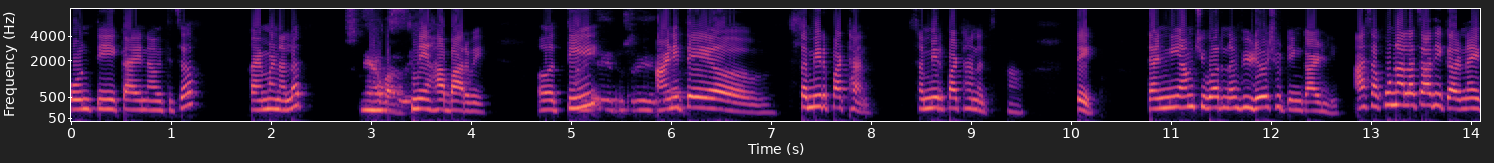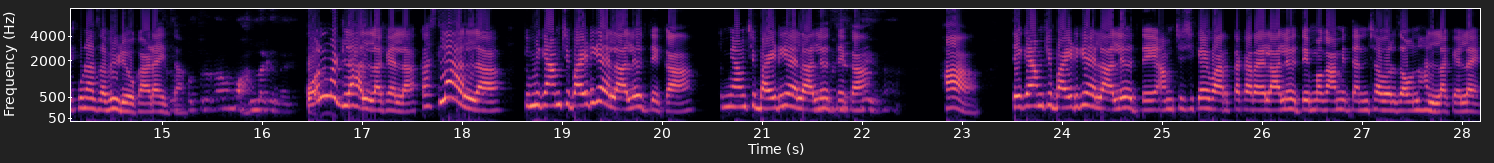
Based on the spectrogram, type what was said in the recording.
कोणती काय नाव तिचं? काय म्हणालात? स्नेहा बारवे. ती आणि ते समीर पठाण. समीर पठाणच हा. ते. त्यांनी आमची वरनं व्हिडिओ शूटिंग काढली. असा कुणालाच अधिकार नाही कुणाचा व्हिडिओ काढायचा. कोण म्हटलं हल्ला केला? कसला हल्ला? तुम्ही काय आमची बाईट घ्यायला आले होते का? तुम्ही आमची बाईट घ्यायला आले होते का. हा. ते काय आमची बाईट घ्यायला आले होते? आमच्याशी काही वार्ता करायला आले होते? मग आम्ही त्यांच्यावर जाऊन हल्ला केलाय.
